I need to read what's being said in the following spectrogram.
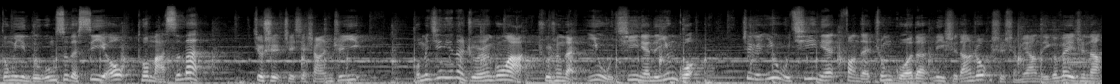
东印度公司的 CEO 托马斯曼，就是这些商人之一。我们今天的主人公啊，出生在一五七一年的英国。这个一五七一年放在中国的历史当中是什么样的一个位置呢？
